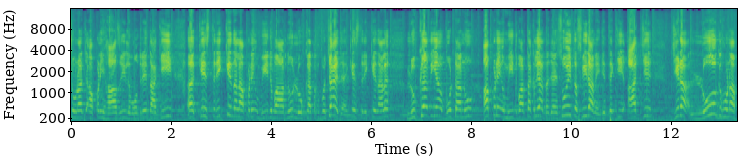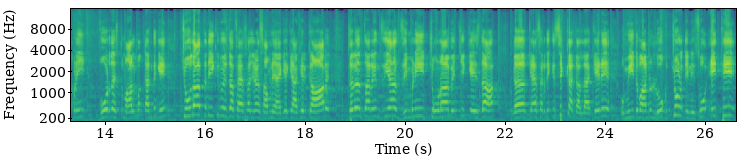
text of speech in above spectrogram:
ਚੋਣਾਂ 'ਚ ਆਪਣੀ ਹਾਜ਼ਰੀ ਲਵਾਉਂਦੇ ਨੇ ਤਾਂ ਕਿ ਕਿਸ ਤਰੀਕੇ ਨਾਲ ਆਪਣੇ ਉਮੀਦਵਾਰ ਨੂੰ ਲੋਕਾਂ ਤੱਕ ਪਹੁੰਚਾਇਆ ਜਾਏ, ਕਿਸ ਤਰੀਕੇ ਨਾਲ ਲੋਕਾਂ ਦੀਆਂ ਵੋਟਾਂ ਨੂੰ ਆਪਣੇ ਉਮੀਦਵਾਰ ਤੱਕ ਲਿਆਂਦਾ ਜਾਏ। ਸੋ ਇਹ ਤਸਵੀਰਾਂ ਨੇ ਜਿੱਥੇ ਕਿ ਅੱਜ ਜਿਹੜਾ ਲੋਕ ਹੁਣ ਆਪਣੀ ਵੋਟ ਦਾ ਇਸਤੇਮਾਲ ਕਰਨਗੇ 14 ਤਰੀਕ ਨੂੰ ਇਸ ਦਾ ਫੈਸਲਾ ਜਿਹੜਾ ਸਾਹਮਣੇ ਆਏਗਾ ਕਿ ਆਖਿਰਕਾਰ ਤਰਨਤਾਰਨ ਦੀਆਂ ਜ਼ਿਮਨੀ ਚੋਣਾਂ ਵਿੱਚ ਕਿਸ ਦਾ ਕਹਿ ਸਕਦੇ ਕਿ ਸਿੱਕਾ ਚੱਲਦਾ ਕਿਹੜੇ ਉਮੀਦਵਾਰ ਨੂੰ ਲੋਕ ਚੁਣਦੇ ਨੇ? ਸੋ ਇੱਥੇ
